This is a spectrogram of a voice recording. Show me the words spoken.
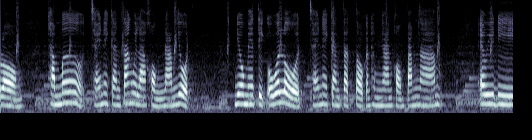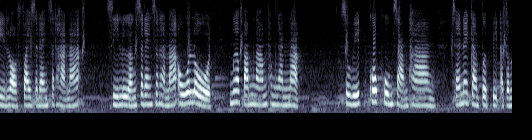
กลองทัมเมอร์ใช้ในการตั้งเวลาของน้ำหยด n e u m a t i c Overload ใช้ในการตัดต่อการทำงานของปั๊มน้ำ LED หลอดไฟแสดงสถานะ สีเหลืองแสดงสถานะ Overload เมื่อปั๊มน้ำทำงานหนัก สวิตช์ควบคุม 3 ทาง ใช้ในการเปิดปิดอัตโน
